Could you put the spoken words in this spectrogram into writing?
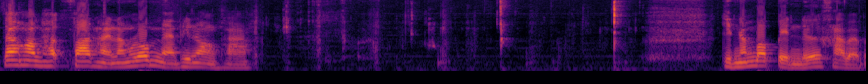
ใส่ฮอดซอสหอยนางรมแหมพี่น้องค่ะ กินน้ำบ่เป็นเด้อค่ะแบบก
